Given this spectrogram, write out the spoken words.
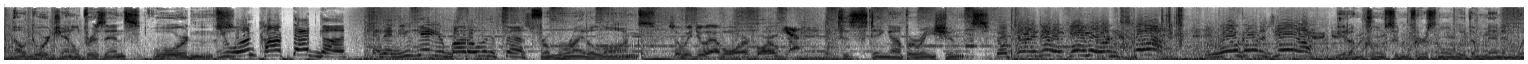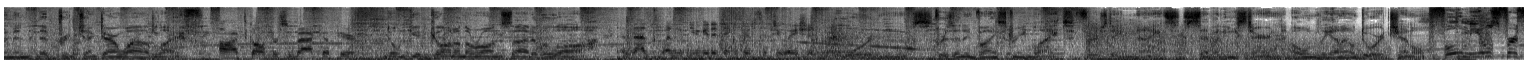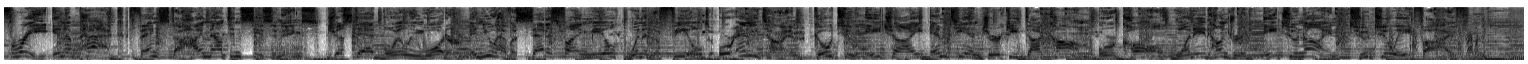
Outdoor Channel presents Wardens. You uncock that gun, and then you get your butt over the fence. From ride alongs So we do have a warrant for him? Yes. to sting operations. Don't try to do it. Game warden, stop! You will go to jail. Get up close and personal with the men and women that protect our wildlife. I'll have to call for some backup here. Don't get caught on the wrong side of the law. And that's when you get a dangerous situation. Wardens, presented by Streamlight. Thursday nights, 7 Eastern, only on Outdoor Channel. Full meals for three in a pack, thanks to High Mountain Seasonings. Just add boiling water, and you have a satisfying meal when in the field or anytime. Go to himtnjerky.com or call 1 800 829 2285.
